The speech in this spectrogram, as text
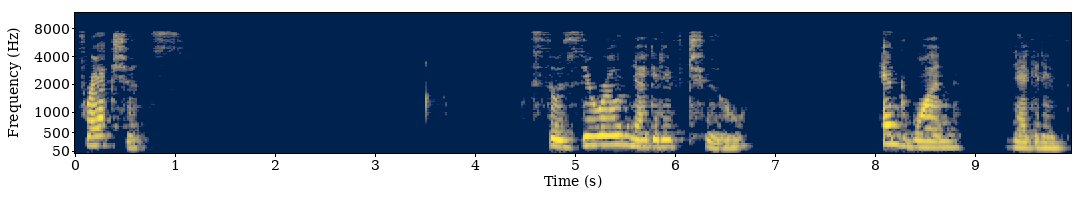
fractions. So 0, negative 2, and 1, negative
